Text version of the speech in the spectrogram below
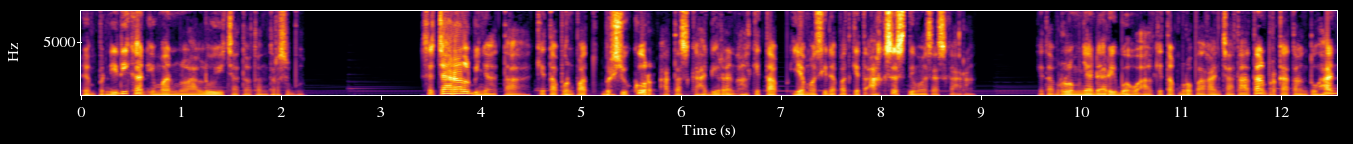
dan pendidikan iman melalui catatan tersebut. Secara lebih nyata, kita pun patut bersyukur atas kehadiran Alkitab yang masih dapat kita akses di masa sekarang. Kita perlu menyadari bahwa Alkitab merupakan catatan perkataan Tuhan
